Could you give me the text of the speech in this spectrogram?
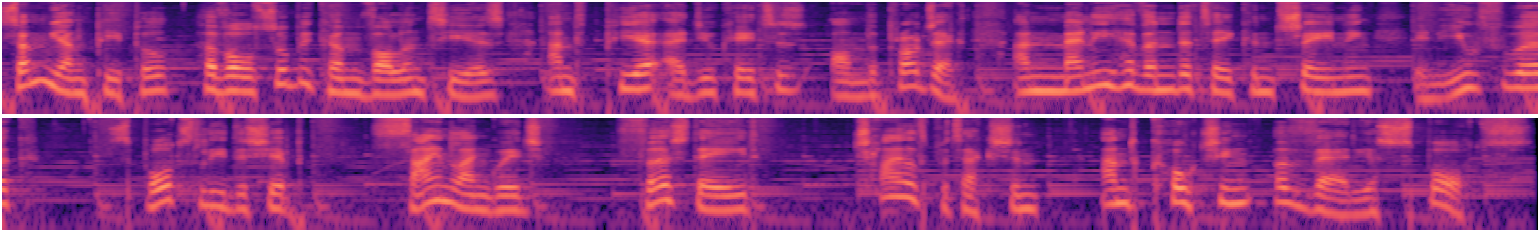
Some young people have also become volunteers and peer educators on the project and many have undertaken training in youth work, sports leadership, sign language, first aid, child protection and coaching of various sports.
